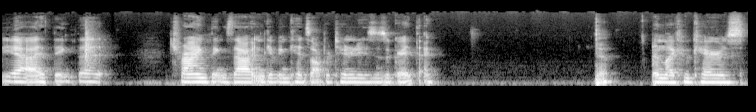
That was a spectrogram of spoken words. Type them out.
yeah, I think that trying things out and giving kids opportunities is a great thing. yeah. And And like, who cares?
